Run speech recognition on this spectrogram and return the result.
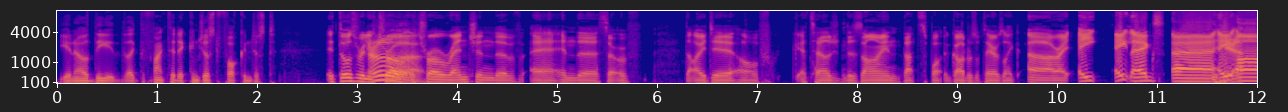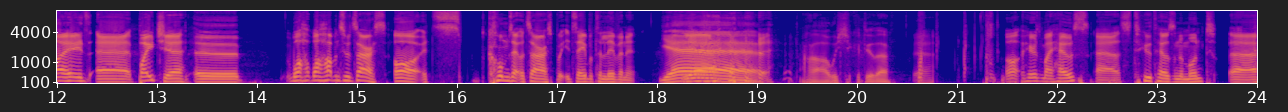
You know, the like the fact that it can just fucking just It does really throw Ugh. throw a wrench in the uh, in the sort of the idea of intelligent design. That spot God was up there was like, all right, eight eight legs, uh, eight Yeah. eyes, uh, bite you. uh What what happens to its arse? Oh, it's comes out its arse, but it's able to live in it. Yeah. Yeah. oh, I wish you could do that. Yeah. Oh, here's my house. Uh, it's two thousand a month uh,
